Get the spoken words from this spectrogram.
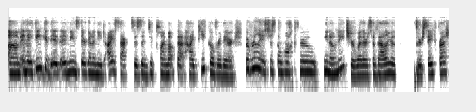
Um, and they think it, it means they're going to need ice axes and to climb up that high peak over there. But really, it's just a walk through, you know, nature, whether it's a valley or or sagebrush,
